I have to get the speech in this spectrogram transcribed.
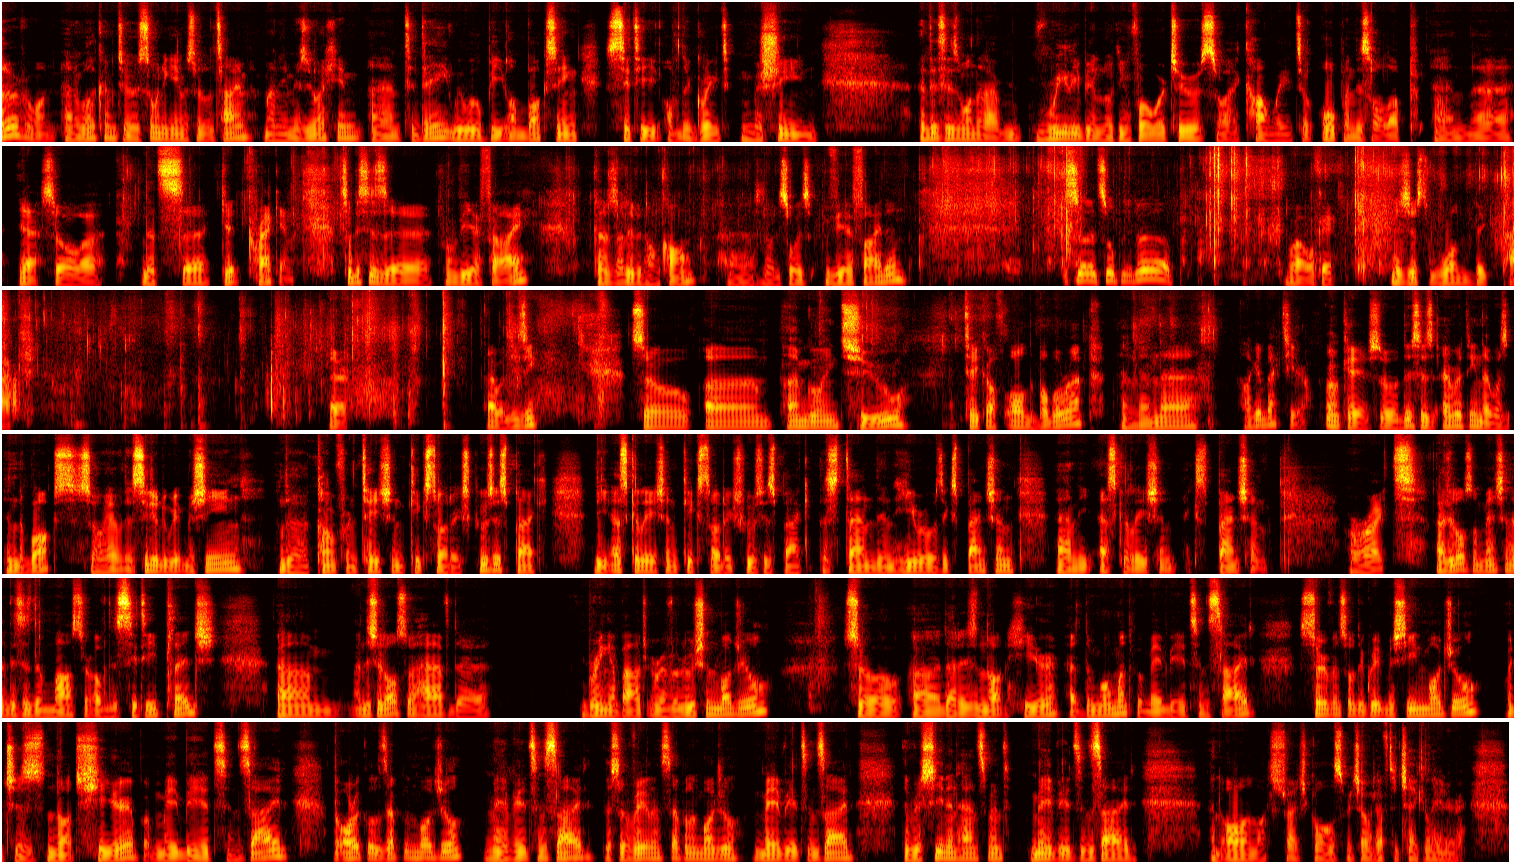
Hello everyone and welcome to So Many Games Little Time. My name is Joachim and today we will be unboxing City of the Great Machine. And this is one that I've really been looking forward to so I can't wait to open this all up and uh, yeah so uh, let's uh, get cracking. So this is uh, from VFI because I live in Hong Kong uh, so it's always VFI then. So let's open it up. Wow okay it's just one big pack. There. That was easy. So um, I'm going to take off all the bubble wrap and then uh, I'll get back to you. Okay, so this is everything that was in the box. So we have the City of the Great Machine, the Confrontation Kickstarter Exclusives Pack, the Escalation Kickstarter Exclusives Pack, the Stand-In Heroes expansion, and the Escalation expansion. Right. I should also mention that this is the Master of the City pledge. Um, and they should also have the Bring About a Revolution module. So uh, that is not here at the moment, but maybe it's inside. Servants of the Great Machine module, which is not here, but maybe it's inside. The Oracle Zeppelin module, maybe it's inside. The Surveillance Zeppelin module, maybe it's inside. The Machine Enhancement, maybe it's inside and all unlocked stretch goals, which I would have to check later.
